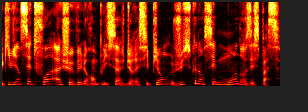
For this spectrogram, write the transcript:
et qui vient cette fois achever le remplissage du récipient jusque dans ses moindres espaces.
